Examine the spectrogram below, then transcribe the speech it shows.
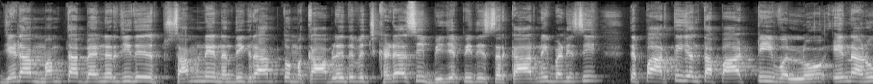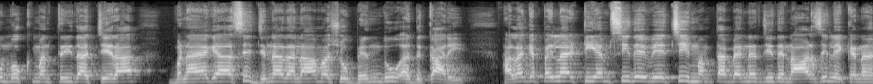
ਜਿਹੜਾ ਮਮਤਾ ਬੈਨਰਜੀ ਦੇ ਸਾਹਮਣੇ ਨੰਦੀਗ੍ਰਾਮ ਤੋਂ ਮੁਕਾਬਲੇ ਦੇ ਵਿੱਚ ਖੜਿਆ ਸੀ, ਬੀਜੇਪੀ ਦੀ ਸਰਕਾਰ ਨਹੀਂ ਬਣੀ ਸੀ ਤੇ ਭਾਰਤੀ ਜਨਤਾ ਪਾਰਟੀ ਵੱਲੋਂ ਇਹਨਾਂ ਨੂੰ ਮੁੱਖ ਮੰਤਰੀ ਦਾ ਚਿਹਰਾ ਬਣਾਇਆ ਗਿਆ ਸੀ, ਜਿਨ੍ਹਾਂ ਦਾ ਨਾਮ ਹੈ ਸ਼ੁਭਿੰਦੂ ਅਧਿਕਾਰੀ। ਹਾਲਾਂਕਿ ਪਹਿਲਾਂ ਟੀਐਮਸੀ ਦੇ ਵਿੱਚ ਹੀ ਮਮਤਾ ਬੈਨਰਜੀ ਦੇ ਨਾਲ ਸੀ, ਲੇਕਿਨ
